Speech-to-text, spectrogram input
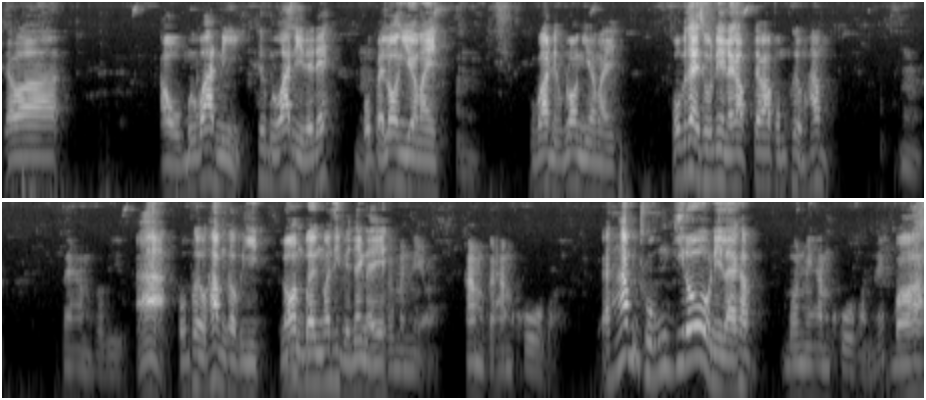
แต่ว่า เอามือว่านนี่คือมือว่านนี่เลยเด้ผมไปลองเหยื่อใหม่อืมมือว่านนี่ผมลองเหยื่อใหม่ผมใส่สูตรนี่แหละครับ แต่ว่าผมเพิ่มห้อืม ได้ทำก็ดีำอ่า ผมเพิ่มห้ำเข้าไปอีกลองเบิ่งว่าสิเป็นยังไงเพิ่มมันเหนียวห้ำกับห้ำโคบ่ห้ำถุงกิโลนี่แหละครับบนมีห้ำโคผมเลยบ่ครับ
